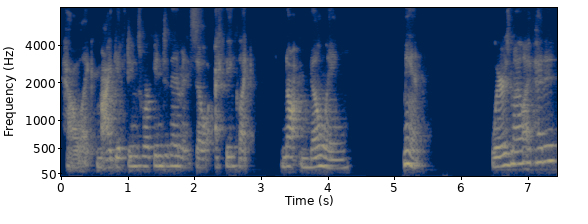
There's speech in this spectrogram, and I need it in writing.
how like my giftings work into them. And so I think like not knowing, man, where is my life headed?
